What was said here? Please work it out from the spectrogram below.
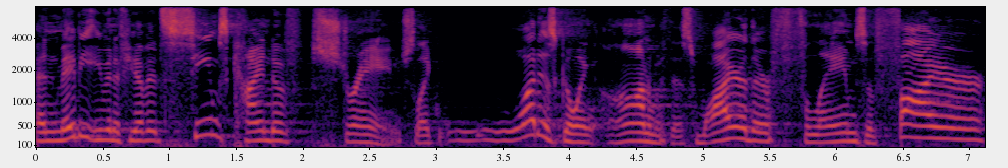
and maybe even if you have, it seems kind of strange. Like, what is going on with this? Why are there flames of fire?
